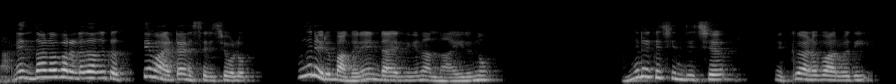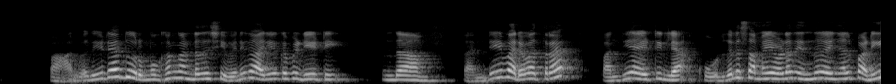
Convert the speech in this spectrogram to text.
ഞാൻ എന്താണോ പറയണത് അത് കൃത്യമായിട്ട് അനുസരിച്ചോളും. അങ്ങനെ ഒരു മകനെ ഉണ്ടായിരുന്നെങ്കിൽ നന്നായിരുന്നു. അങ്ങനെയൊക്കെ ചിന്തിച്ച് നിൽക്കുകയാണ് പാർവതി. പാർവതിയുടെ ആ ദുർമുഖം കണ്ടത് ശിവന് കാര്യമൊക്കെ പിടികിട്ടി. എന്താ തന്റെ ഈ വരവ് അത്ര പന്തിയായിട്ടില്ല. കൂടുതൽ സമയം ഇവിടെ നിന്ന് കഴിഞ്ഞാൽ പണി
